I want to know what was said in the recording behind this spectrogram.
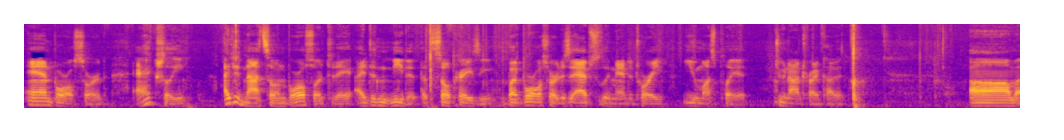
And Borrelsword. Actually, I did not summon Borrelsword today. I didn't need it. That's so crazy. But Borrelsword is absolutely mandatory. You must play it. Do not try to cut it. Um,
